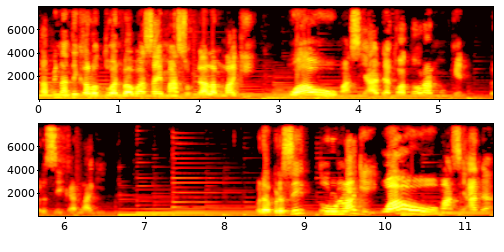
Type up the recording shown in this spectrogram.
Tapi nanti kalau Tuhan bawa saya masuk dalam lagi, wow, masih ada kotoran mungkin, bersihkan lagi. Udah bersih, turun lagi. Wow, masih ada.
